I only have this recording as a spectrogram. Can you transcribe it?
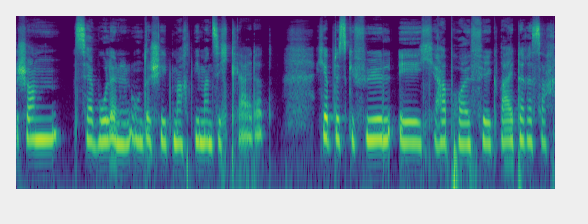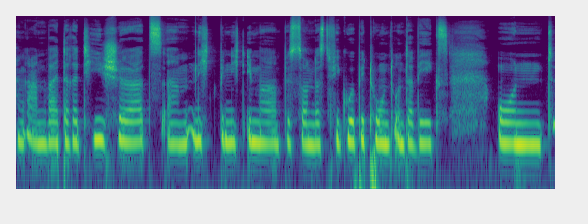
schon sehr wohl einen Unterschied macht, wie man sich kleidet. Ich habe das Gefühl, ich habe häufig weitere Sachen an, weitere T-Shirts, ähm, nicht, bin nicht immer besonders figurbetont unterwegs und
